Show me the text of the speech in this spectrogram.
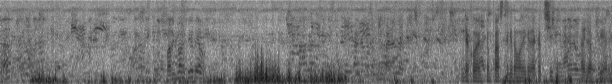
হ্যাঁ? তুই সলিড মাংস খেতে যাব দেখো, একদম কাছ থেকে তোমাদেরকে দেখাচ্ছি। আই লাভ পিয়ালি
